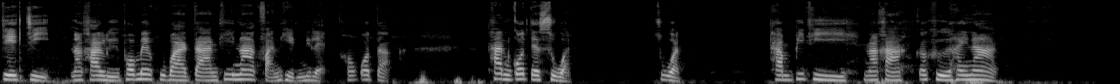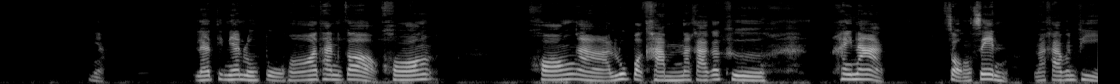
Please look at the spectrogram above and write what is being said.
เจจินะคะ หรือพ่อแม่ครูบาอาจารย์ที่นาคฝันเห็นนี่แหละเขาก็จะท่านก็จะสวดสวดทำพิธีนะคะ ก็คือให้นาคเนี่ยแล้วทีเนี้ยหลวงปู่ฮอท่านก็คล้องคล้องอ่าลูกประคำนะคะ ก็คือให้นาคสองเส้นนะคะเพื่อนพี่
